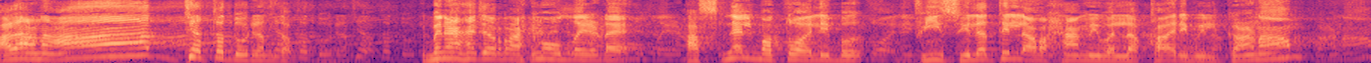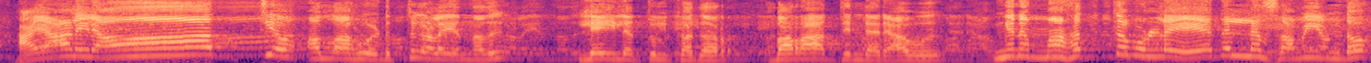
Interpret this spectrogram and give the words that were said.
അതാണ് ആദ്യത്തെ ദുരന്തം. ഇബ്നു ഹജർ റഹിമുള്ളയുടെ അസ്നൽ മത്വാലിബ് ഫി സിലത്തിൽ അർഹാമി വല്ല ഖാരിബിൽ കാണാം. അയാളിൽ ആദ്യം അള്ളാഹു എടുത്തു കളയുന്നത് ലൈലത്തുൽ ഖദർ ബറാത്തിന്റെ രാവ്. ഇങ്ങനെ മഹത്വമുള്ള ഏതെല്ലാം സമയമുണ്ടോ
